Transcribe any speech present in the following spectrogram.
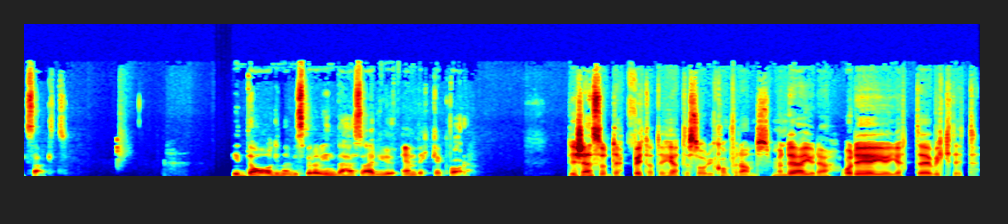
Exakt. Idag när vi spelar in det här så är det ju en vecka kvar. Det känns så deppigt att det heter sorgkonferens, men det är ju det. Och det är ju jätteviktigt.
